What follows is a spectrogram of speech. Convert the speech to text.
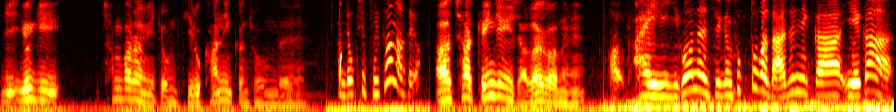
이제 여기 찬바람이 좀 뒤로 가니까 좋은데 근데 혹시 불편하세요? 아 차 굉장히 잘 나가네 아, 아이 이거는 지금 속도가 낮으니까 얘가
